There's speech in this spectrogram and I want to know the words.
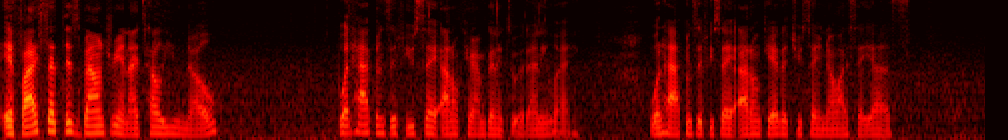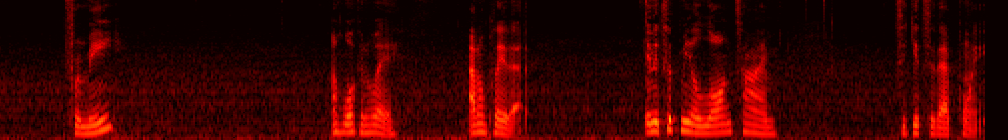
If I set this boundary and I tell you no, what happens if you say, I don't care, I'm going to do it anyway? What happens if you say, I don't care that you say no, I say yes? For me, I'm walking away. I don't play that. And it took me a long time to get to that point.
